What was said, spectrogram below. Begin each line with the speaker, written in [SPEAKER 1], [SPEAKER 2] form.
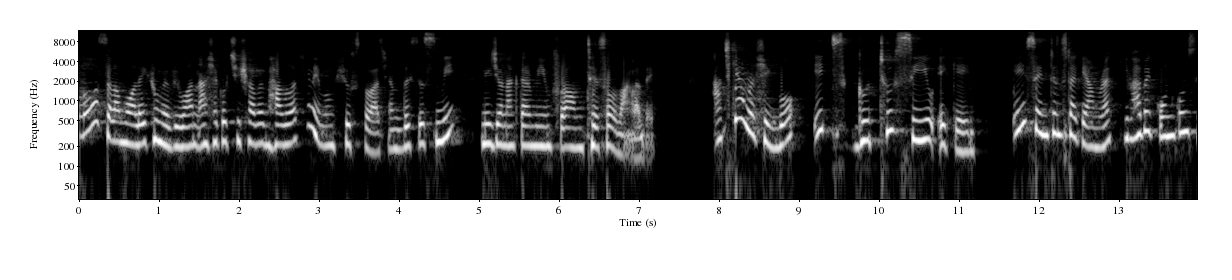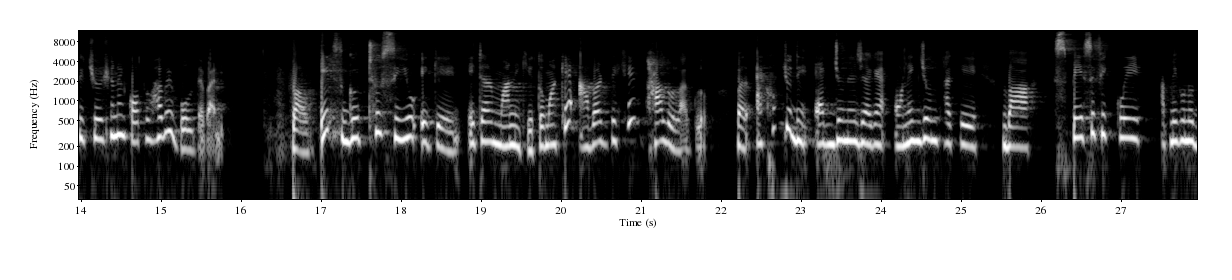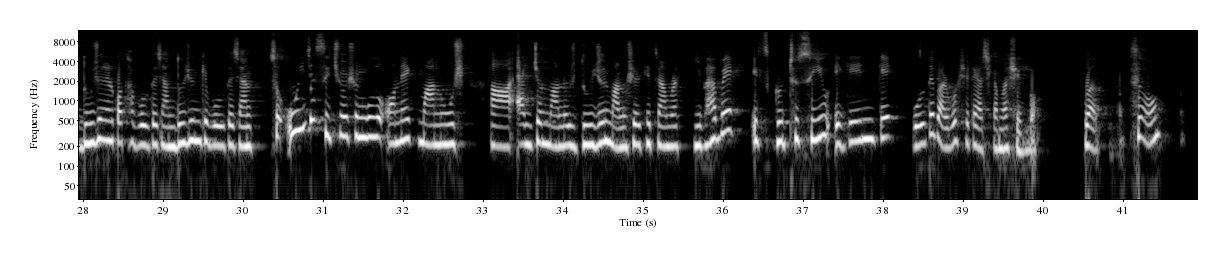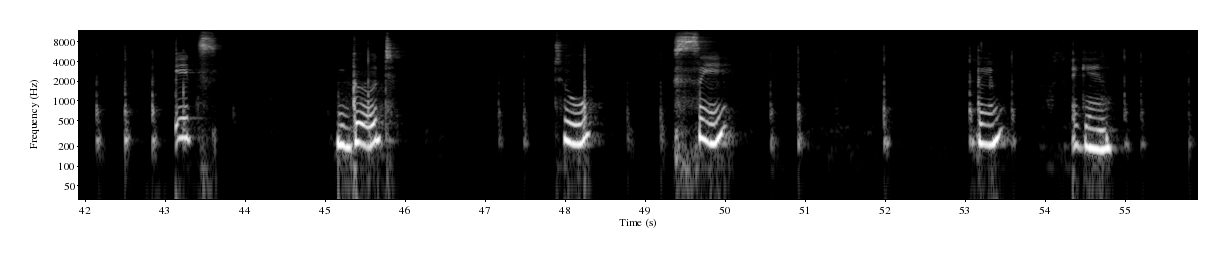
[SPEAKER 1] Hello আসসালামু আলাইকুম everyone আশা করছি সবাই ভালো আছেন এবং সুস্থ আছেন। This is me Nirjon Akter Mim from টেসল Bangladesh আজকে আমরা শিখব it's good to see you again এই সেন্টেন্সটাকে আমরা কীভাবে কোন কোন সিচুয়েশনে কতভাবে বলতে পারি? It's good to see you again এটার মানে কি? তোমাকে আবার দেখে ভালো লাগল। Well, এখন যদি একজনের জায়গায় অনেকজন থাকে বা স্পেসিফিকলি আপনি কোনো দুজনের কথা বলতে চান দুজনকে বলতে চান সো ওই যে সিচুয়েশনগুলো অনেক মানুষ একজন মানুষ, দুইজন মানুষের ক্ষেত্রে আমরা কীভাবে it's good to see you এগেইনকে বলতে পারব সেটা আজকে আমরা শিখব। Well so it's good to see them again.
